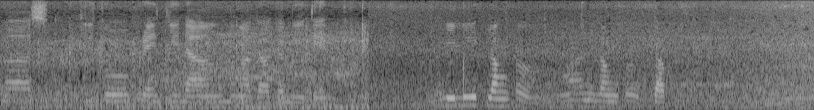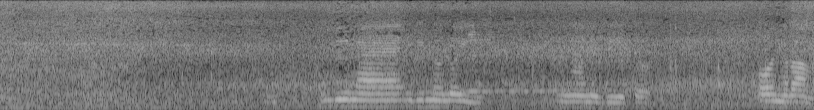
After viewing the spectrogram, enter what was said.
Mas eco-friendly na ang mga gagamitin. Maliliit lang to. Mga ano lang to. Shop. Hindi na itinuloy yung ano dito. On ramp.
